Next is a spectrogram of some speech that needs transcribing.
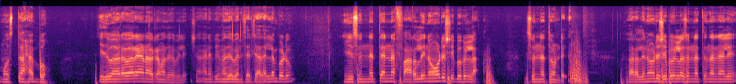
മുസ്തഹബും ഇത് വേറെ വേറെയാണ് അവരുടെ മതബിൽ ഷാനഫി മതബ് അനുസരിച്ച് അതെല്ലാം പെടും. ഈ സുന്നത്തന്നെ ഫറലിനോട് ഷിബുഹുള്ള സുന്നത്തുണ്ട്. ഫറലിനോട് ഷിബുള്ള സുന്നത്ത് എന്ന് പറഞ്ഞാൽ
